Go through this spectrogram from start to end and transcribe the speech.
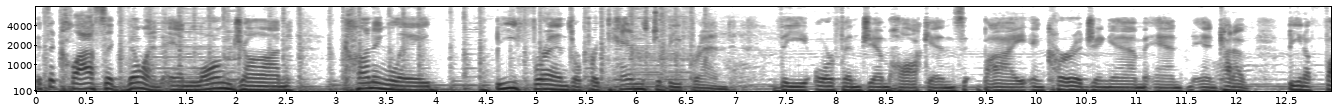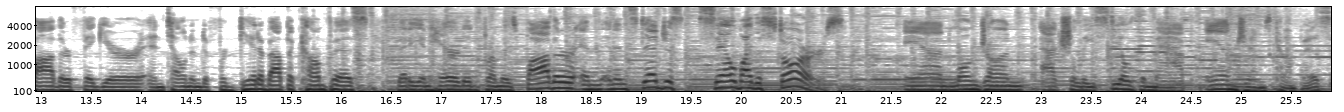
it's a classic villain, and Long John cunningly befriends or pretends to befriend the orphan Jim Hawkins by encouraging him and and kind of being a father figure and telling him to forget about the compass that he inherited from his father and, and instead just sail by the stars and Long John actually steals the map and Jim's compass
